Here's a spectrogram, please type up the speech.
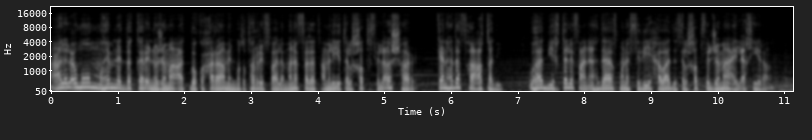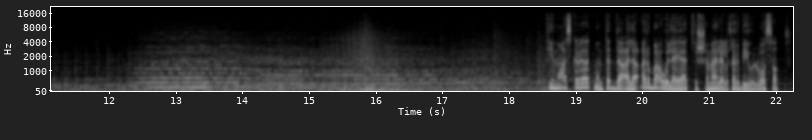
على العموم مهم نتذكر أنه جماعة بوكو حرام المتطرفة لما نفذت عملية الخطف الأشهر كان هدفها عقدي. وهذا بيختلف عن أهداف منفذي حوادث الخطف الجماعي الأخيرة. في معسكرات ممتدة على أربع ولايات في الشمال الغربي والوسط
